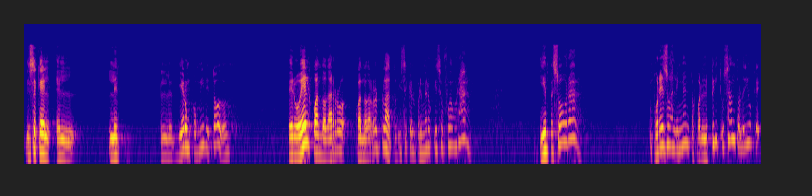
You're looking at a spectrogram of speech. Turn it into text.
dice que le, le dieron comida y todo, pero él cuando agarró, cuando agarró el plato, dice que lo primero que hizo fue orar. Y empezó a orar. por esos alimentos, por el Espíritu Santo le dijo que,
